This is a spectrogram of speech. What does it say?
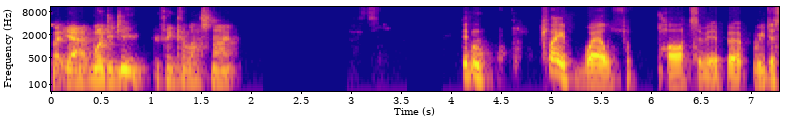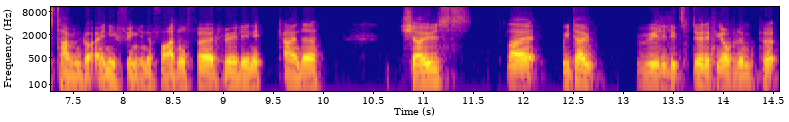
but yeah, what did you think of last night? didn't played well for parts of it, but we just haven't got anything in the final third really, and it kind of shows like we don't really look to do anything other than put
